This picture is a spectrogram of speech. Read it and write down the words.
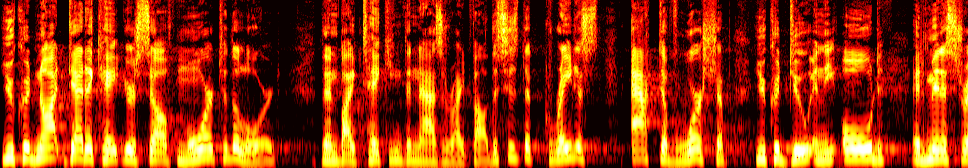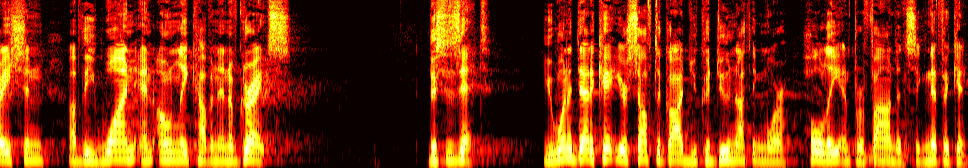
You could not dedicate yourself more to the Lord than by taking the Nazarite vow. This is the greatest act of worship you could do in the old administration of the one and only covenant of grace. This is it. You want to dedicate yourself to God, you could do nothing more holy and profound and significant.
